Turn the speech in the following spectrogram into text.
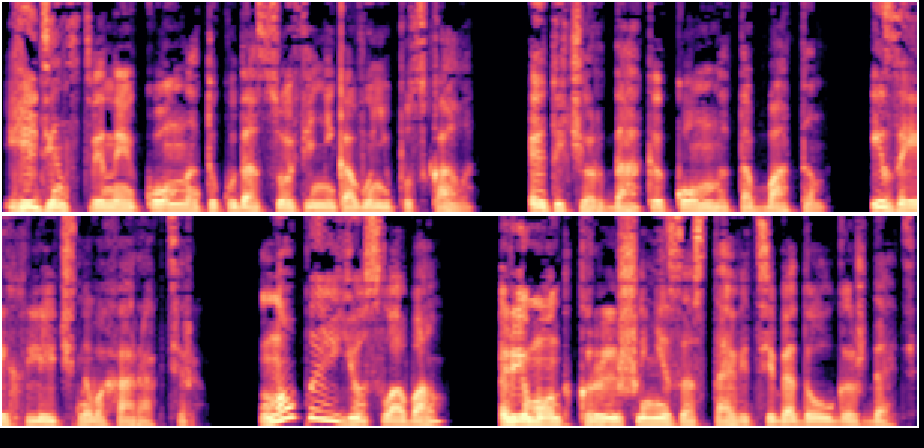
Единственные комнаты, куда Софи никого не пускала, это чердак и комната Баттон из-за их личного характера. Но, по ее словам, ремонт крыши не заставит себя долго ждать.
